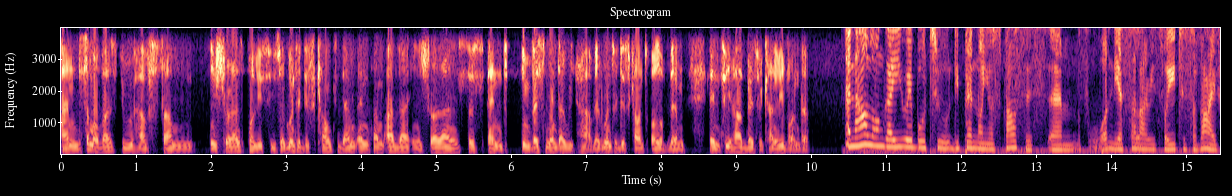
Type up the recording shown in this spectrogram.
And some of us do have some insurance policies. We're going to discount them and some other insurances and investment that we have. We're going to discount all of them and see how best we can live on them. And how long are you able to depend on your spouses um, on their salaries for you to survive?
